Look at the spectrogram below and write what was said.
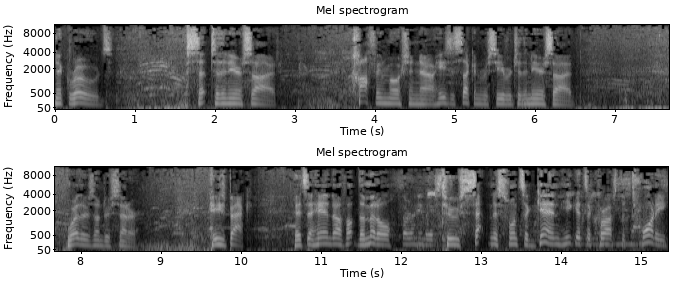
Nick Rhodes set to the near side. Hoff in motion now. He's the second receiver to the near side. Weathers under center. He's back. It's a handoff up the middle to Satness once again. He gets across the 20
